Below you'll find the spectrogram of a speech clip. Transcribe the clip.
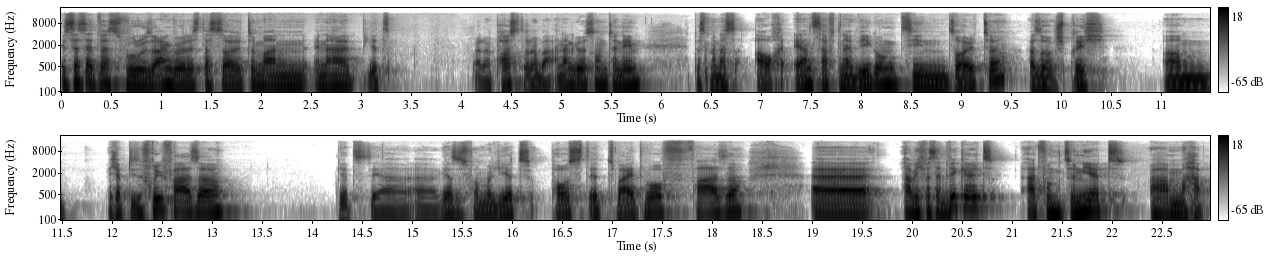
Ist das etwas, wo du sagen würdest, das sollte man innerhalb jetzt bei der Post oder bei anderen größeren Unternehmen, dass man das auch ernsthaft in Erwägung ziehen sollte? Also sprich, ähm, ich habe diese Frühphase, jetzt sehr, äh, wie hast du es formuliert, Post-it-Weitwurf-Phase, äh, habe ich was entwickelt, hat funktioniert, ähm, habe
